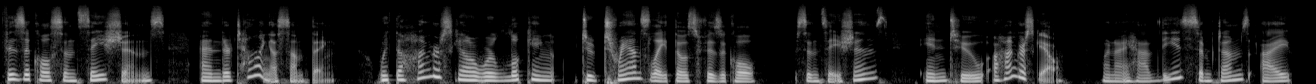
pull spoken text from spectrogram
physical sensations and they're telling us something. With the hunger scale, we're looking to translate those physical sensations into a hunger scale. When I have these symptoms, I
